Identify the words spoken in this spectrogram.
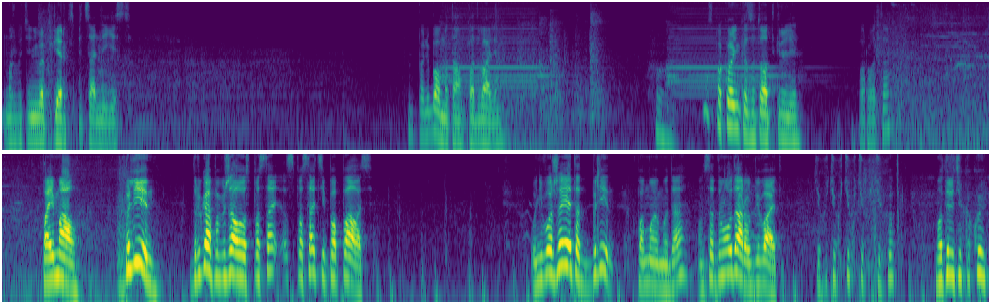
Может быть, у него перк специальный есть. По-любому там в подвале. Фу. Ну, спокойненько зато открыли ворота. Поймал. Блин! Другая побежала его спасать, спасать и попалась. У него же этот, блин, по-моему, да? Он с одного удара убивает. Тихо, тихо, тихо, тихо, тихо. Смотрите, какой.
